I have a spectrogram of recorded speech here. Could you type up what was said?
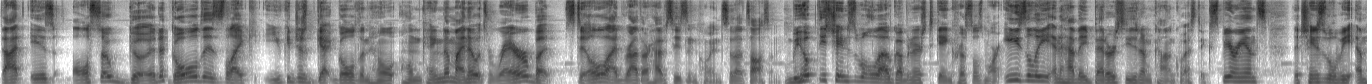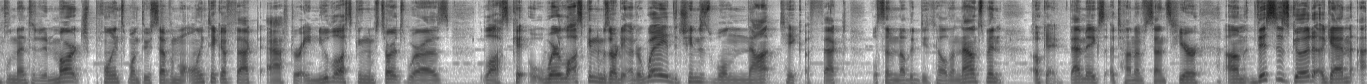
that is also good. Gold is like you could just get gold in home kingdom. I know it's rare but still I'd rather have season coins so that's awesome. We hope these changes will allow governors to gain crystals more easily and have a better season of conquest experience. The changes will be implemented in March. Points one through seven will only take effect after a new lost kingdom starts whereas lost where lost kingdom is already underway the changes will not take effect. We'll send another detailed announcement. Okay that makes a ton of sense here. Um this is good. Again uh,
